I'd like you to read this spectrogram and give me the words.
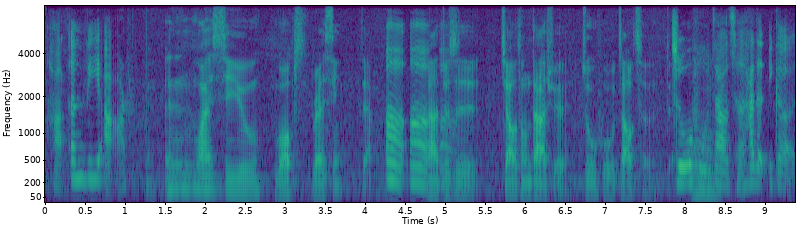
好 NVR？NYCU Warps Racing 这样，嗯嗯，那就嗯是交通大学竹湖造车。对，竹湖造车，它的一个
